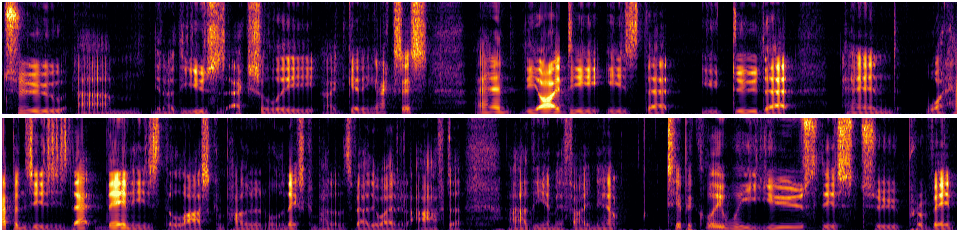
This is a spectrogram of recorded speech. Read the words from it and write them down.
to um, you know the users actually uh, getting access, and the idea is that you do that and what happens is is that then is the last component or the next component that's evaluated after uh, the MFA. Now, typically we use this to prevent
